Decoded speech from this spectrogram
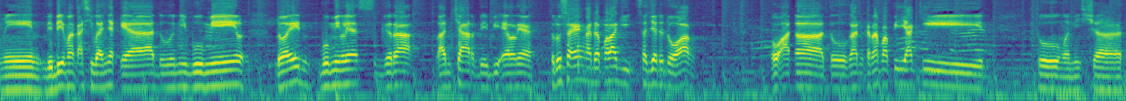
Amin. Didi makasih banyak ya. Aduh ini Bumil. Doain Bumilnya segera lancar BBL-nya. Terus sayang ada apa lagi? Saja ada doang. Oh ada tuh kan karena papi yakin. Tuh manishan.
